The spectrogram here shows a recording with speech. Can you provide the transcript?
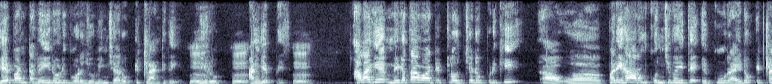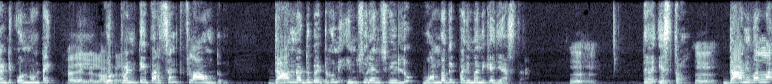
ఏ పంట వేయినోడికి కూడా చూపించారు ఇట్లాంటిది మీరు. అని చెప్పేసి. అలాగే మిగతా వాటిట్లో వచ్చేటప్పటికి పరిహారం కొంచెమైతే ఎక్కువ రాయడం ఇట్లాంటి కొన్ని ఉంటాయి. లోకల్. ట్వంటీ పర్సెంట్ ఫ్లా ఉంటుంది. దాన్ని అడ్డు పెట్టుకుని ఇన్సూరెన్స్ వీళ్ళు వందది పది మందికే చేస్తారు. ఇస్తాం. దానివల్ల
